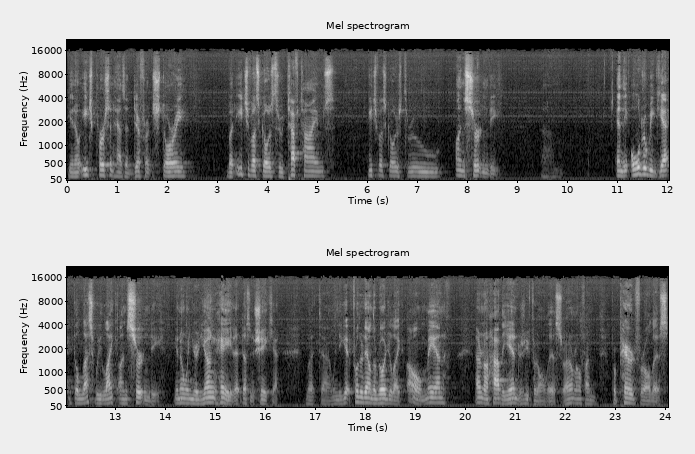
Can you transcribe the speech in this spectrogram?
You know, each person has a different story, but each of us goes through tough times. Each of us goes through uncertainty. Um, and the older we get, the less we like uncertainty. You know, when you're young, hey, that doesn't shake you. But uh, when you get further down the road, you're like, oh man, I don't know how the energy for all this, or I don't know if I'm prepared for all this.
